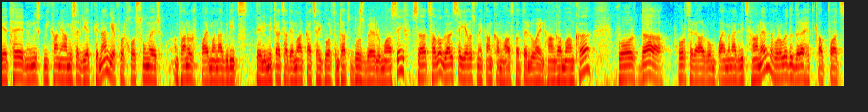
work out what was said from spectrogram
եթե նույնիսկ մի քանի ամիս էլ յետ գնանք, երբ որ խոսվում էր ընդհանուր պայմանագրից դելիմիտացիա դեմարկացիայի գործընթացը դուրս բերելու մասին, սա ցավոք գալիս է եւս մեկ անգամ հաստատելու այն հանգամանքը, որ դա փորձ էր արվում պայմանագրից հանել, որովհետեւ դրա հետ կապված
